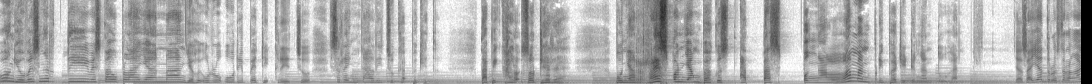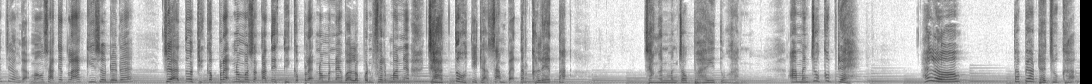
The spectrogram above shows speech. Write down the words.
Wong ya wis ngerti, wis tahu pelayanan, ya uru-uri pedik gereja. Seringkali juga begitu. Tapi kalau saudara punya respon yang bagus atas pengalaman pribadi dengan Tuhan. Ya saya terus terang aja nggak mau sakit lagi saudara. Jatuh dikeplek nomor sekali dikeplek nomor walaupun firmannya jatuh tidak sampai tergeletak. Jangan mencobai Tuhan. Amin cukup deh. Halo. Tapi ada juga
